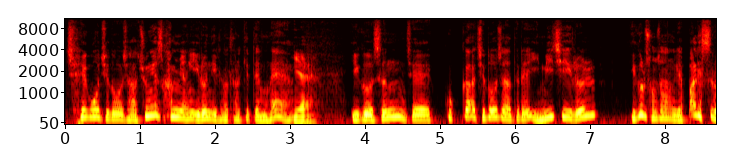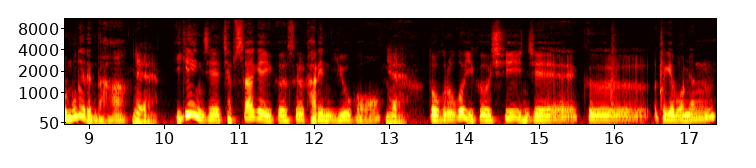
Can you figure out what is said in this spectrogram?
최고 지도자 중에서 한 명이 이런 일이 나타났기 때문에 예. 이것은 이제 국가 지도자들의 이미지를 이걸 손상하는 게 빨리 쓸어 묻어야 된다. 예. 이게 이제 잽싸게 이것을 가린 이유고 예. 또 그러고 이것이 이제 그 어떻게 보면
